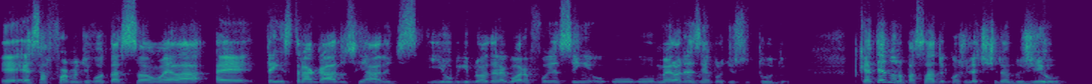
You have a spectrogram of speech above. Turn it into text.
é, essa forma de votação, ela é, tem estragado os realities. E o Big Brother agora foi, assim, o, o melhor exemplo disso tudo. Porque até no ano passado, com a Juliette tirando o Gil,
